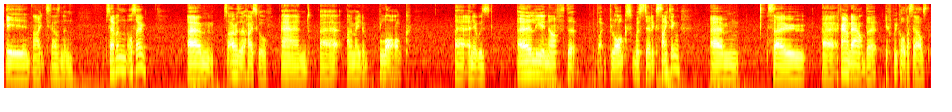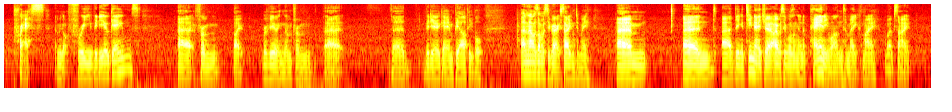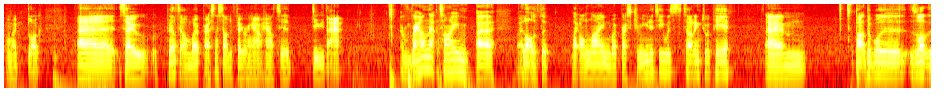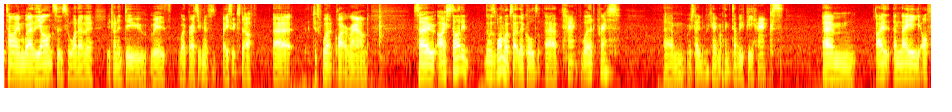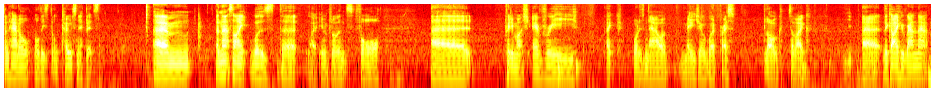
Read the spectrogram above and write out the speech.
in like 2007 or so. Um, so I was at high school and uh, I made a blog, uh, and it was early enough that like blogs were still exciting. Um, so uh, I found out that if we called ourselves Press, then we got free video games uh, from like reviewing them from uh, the video game PR people, and that was obviously very exciting to me. Um, and uh, being a teenager, I obviously wasn't going to pay anyone to make my website or my blog. Uh, so built it on WordPress, and I started figuring out how to do that. Around that time, uh, a lot of the like online WordPress community was starting to appear. Um, but there was a lot of the time where the answers for whatever you're trying to do with WordPress, even if it's basic stuff, uh, just weren't quite around. So I started. There was one website there called uh, Hack WordPress, um, which later became I think WP Hacks. Um, I and they often had all, all these little code snippets. Um, and that site was the like influence for uh, pretty much every like what is now a major WordPress blog. So like uh, the guy who ran that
